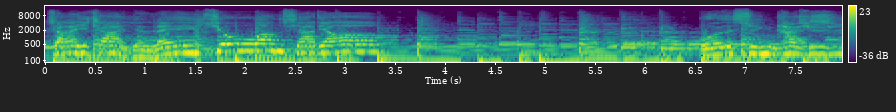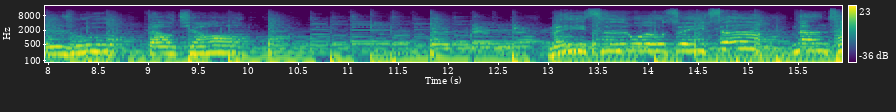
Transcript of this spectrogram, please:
眨一眨眼泪就往下掉。我的心开始如刀绞。每一次我都罪责难逃。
